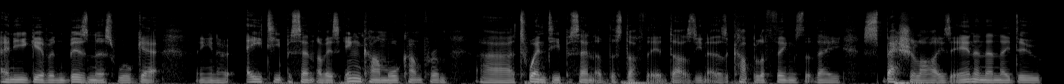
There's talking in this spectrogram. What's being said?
any given business will get, you know, 80% of its income will come from uh, 20% of the stuff that it does. You know, there's a couple of things that they specialize in and then they do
